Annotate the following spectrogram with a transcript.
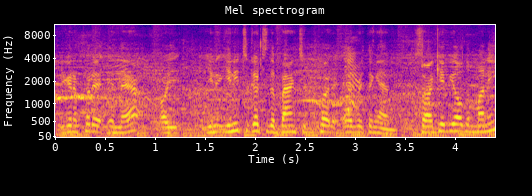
You're gonna put it in there, or you, you, you need to go to the bank to put everything in. So I give you all the money.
